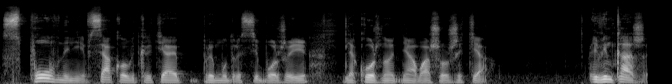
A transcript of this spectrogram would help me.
сповнені всякого відкриття і премудрості Божої для кожного дня вашого життя. І він каже:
